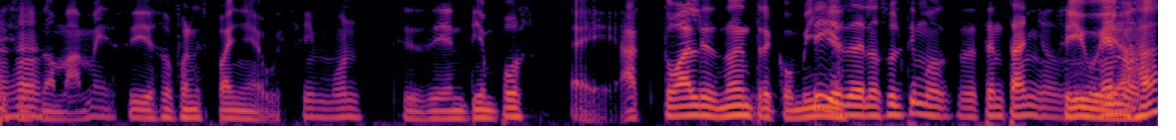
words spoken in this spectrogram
Dices, no mames, sí, eso fue en España, güey. Simón. Dices, En tiempos eh, actuales, ¿no? Entre Sí, comillas. de los últimos 70 años. Sí, güey, menos. ajá.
